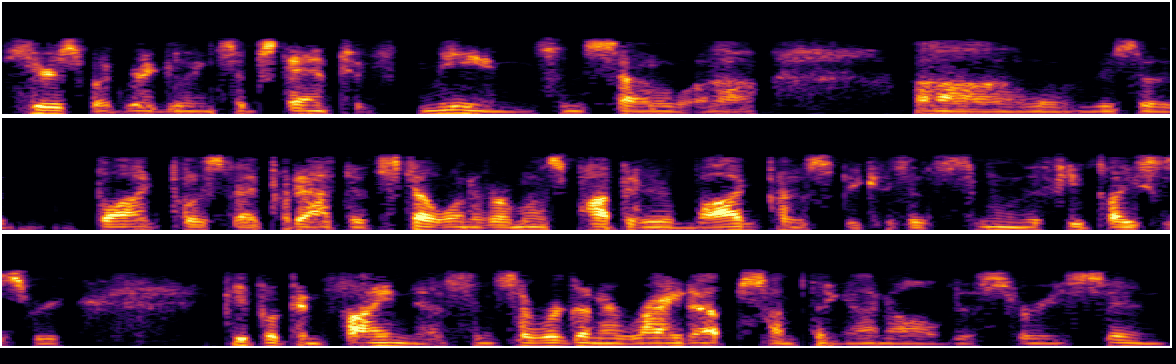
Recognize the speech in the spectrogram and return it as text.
here's what regular and substantive means. And so uh, uh, there's a blog post I put out that's still one of our most popular blog posts because it's one of the few places where people can find this. And so we're going to write up something on all this very soon.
